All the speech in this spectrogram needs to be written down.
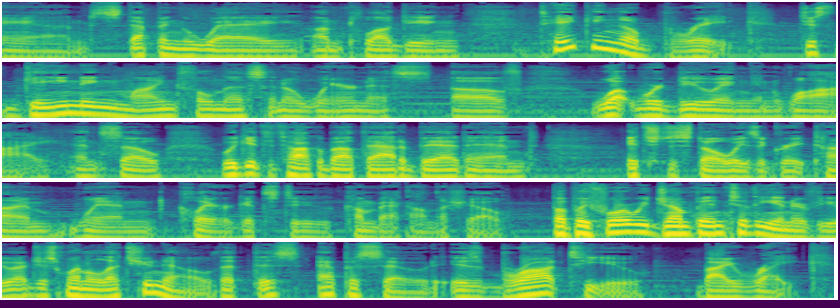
and stepping away, unplugging, taking a break, just gaining mindfulness and awareness of what we're doing and why. And so we get to talk about that a bit and it's just always a great time when Claire gets to come back on the show. But before we jump into the interview, I just want to let you know that this episode is brought to you by Wrike.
